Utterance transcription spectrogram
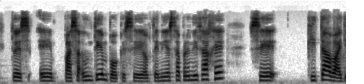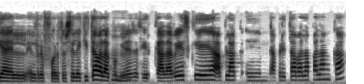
Entonces, eh, pasado un tiempo que se obtenía este aprendizaje, se quitaba ya el, refuerzo, se le quitaba la comida. Es decir, cada vez que eh, apretaba la palanca,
